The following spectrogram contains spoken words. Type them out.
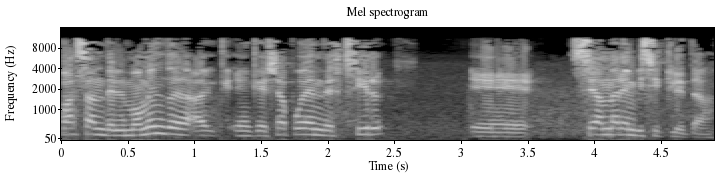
pasan del momento en que ya pueden decir, eh, sé andar en bicicleta.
